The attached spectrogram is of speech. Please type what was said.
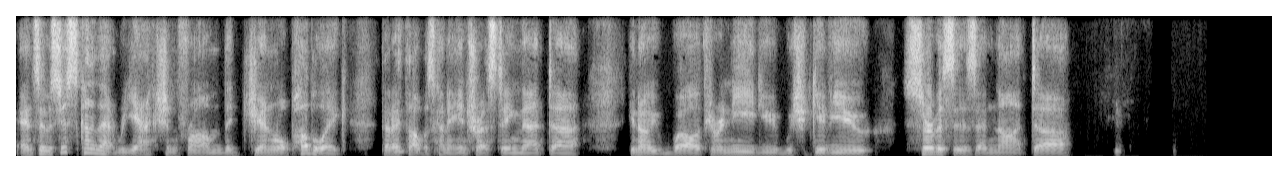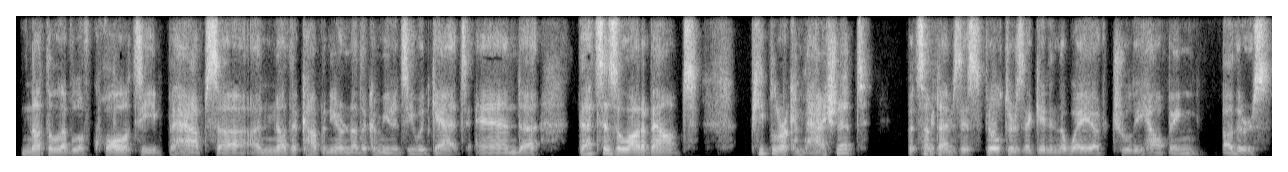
And so it was just kind of that reaction from the general public that I thought was kind of interesting that, uh, you know, well, if you're in need, you, we should give you services and not, uh, not the level of quality perhaps uh, another company or another community would get. And uh, that says a lot about people are compassionate, but sometimes there's filters that get in the way of truly helping others.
